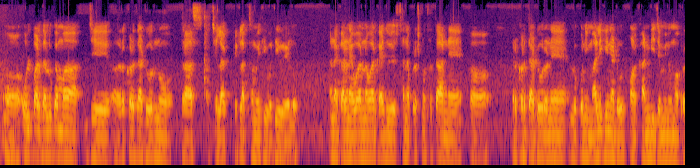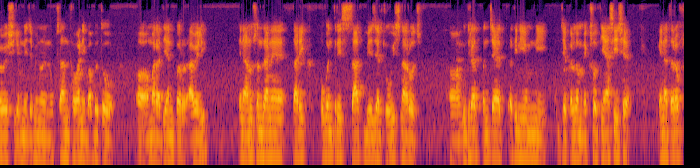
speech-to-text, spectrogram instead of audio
ઓલપાડ તાલુકામાં જે રખડતા ઢોરનો ત્રાસ છેલ્લા કેટલાક સમયથી વધી રહેલો આના કારણે અવારનવાર કાયદો વ્યવસ્થાના પ્રશ્નો થતા અને રખડતા ઢોર અને લોકોની માલિકીના ઢોર પણ ખાનગી જમીનોમાં પ્રવેશી. એમની જમીનોને નુકસાન થવાની બાબતો અમારા ધ્યાન પર આવેલી. એના અનુસંધાને તારીખ ઓગણત્રીસ સાત બે હજાર ચોવીસના રોજ ગુજરાત પંચાયત અધિનિયમની જે કલમ એકસો ત્યાંસી છે એના તરફ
